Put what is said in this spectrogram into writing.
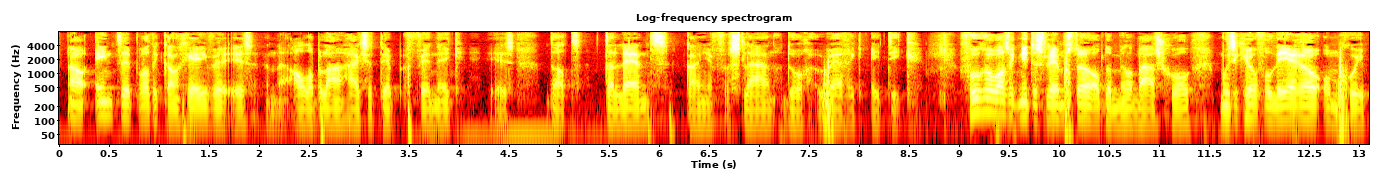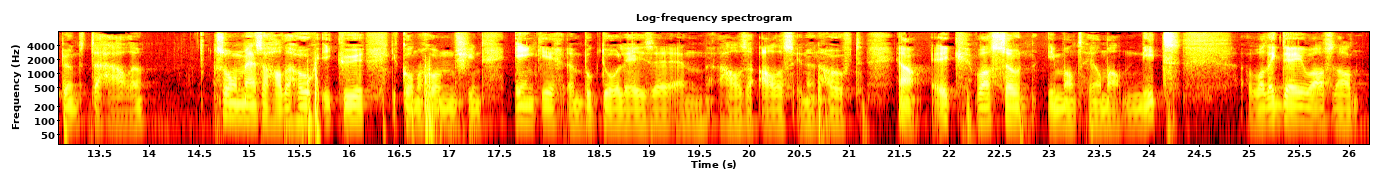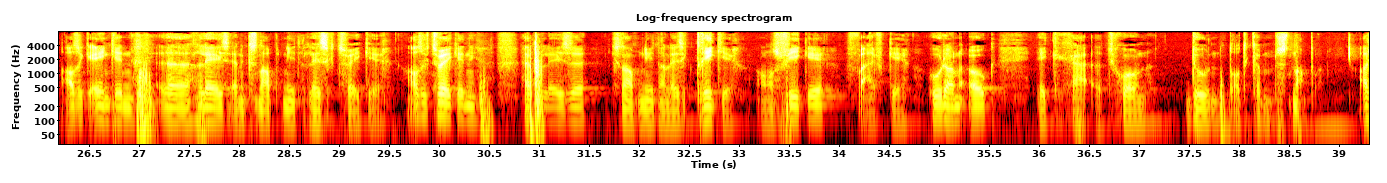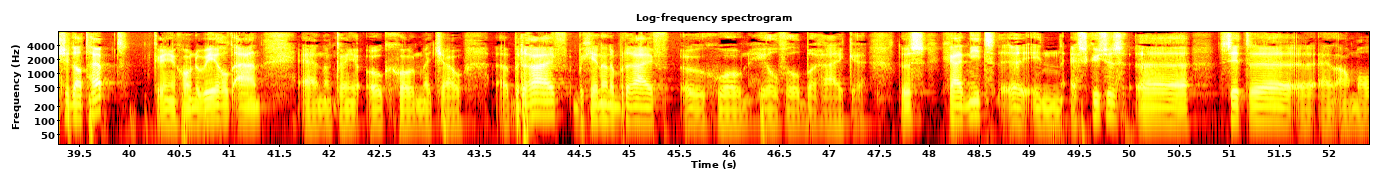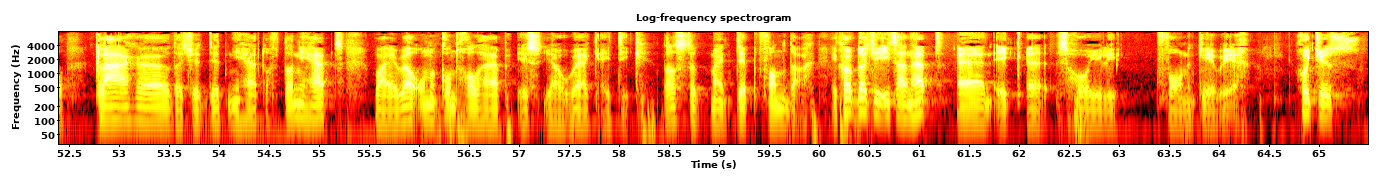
Nou, één tip wat ik kan geven is, een allerbelangrijkste tip vind ik, is dat talent kan je verslaan door werkethiek. Vroeger was ik niet de slimste op de middelbare school, moest ik heel veel leren om goede punten te halen. Sommige mensen hadden hoog IQ, die konden gewoon misschien één keer een boek doorlezen en haalden ze alles in hun hoofd. Ja, ik was zo'n iemand helemaal niet. Wat ik deed was dan, als ik één keer uh, lees en ik snap het niet, lees ik twee keer. Als ik twee keer heb gelezen, ik snap het niet, dan lees ik drie keer. Anders vier keer, vijf keer. Hoe dan ook, ik ga het gewoon doen tot ik hem snap. Als je dat hebt, kun je gewoon de wereld aan. En dan kun je ook gewoon met jouw uh, bedrijf, beginnende bedrijf, uh, gewoon heel veel bereiken. Dus ga niet uh, in excuses zitten en allemaal klagen dat je dit niet hebt of dat niet hebt. Waar je wel onder controle hebt, is jouw werkethiek. Dat is de, mijn tip van de dag. Ik hoop dat je iets aan hebt en ik hoor jullie volgende keer weer. Groetjes!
